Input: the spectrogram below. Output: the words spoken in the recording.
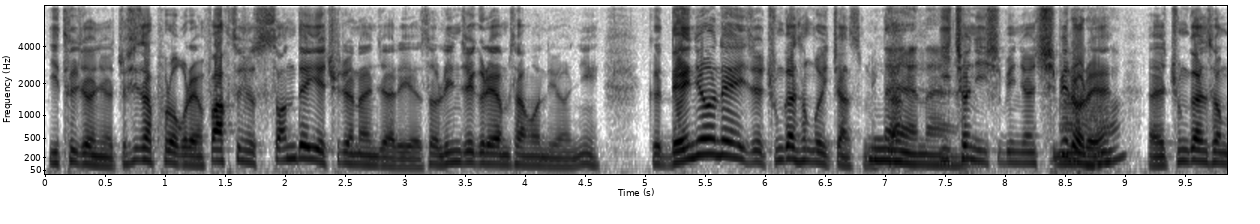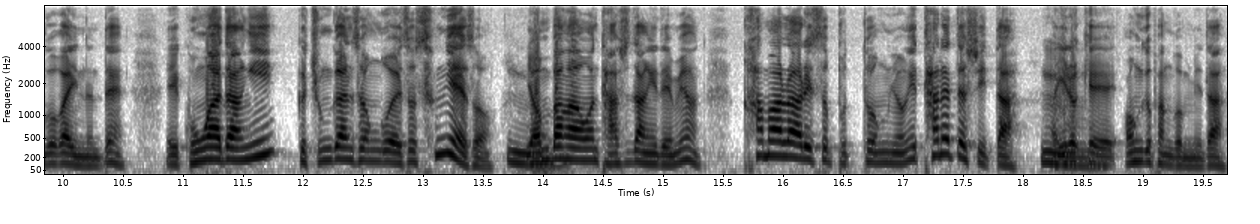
이틀 전이었죠. 시사 프로그램 팍스 뉴스 썬데이에 출연한 자리에서 린지 그레엄 상원 의원이 그 내년에 이제 중간 선거 있지 않습니까? 네, 네. 2022년 11월에 아하. 중간 선거가 있는데 이 공화당이 그 중간 선거에서 승리해서 음. 연방 하원 다수당이 되면 카말라 하리스 부통령이 탄핵될 수 있다. 아, 음. 이렇게 언급한 겁니다.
